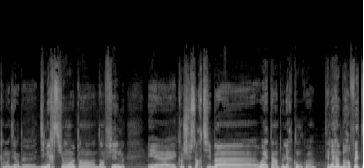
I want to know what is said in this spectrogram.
comment dire de d'immersion pendant dans le film et quand je suis sorti bah ouais t'as un peu l'air con quoi t'es là bah en fait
